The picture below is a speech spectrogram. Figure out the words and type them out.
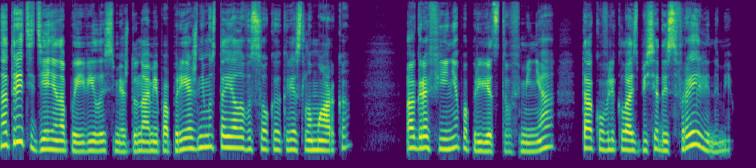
На третий день она появилась, между нами по-прежнему стояло высокое кресло Марка, а графиня, поприветствовав меня, так увлеклась беседой с фрейлинами.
